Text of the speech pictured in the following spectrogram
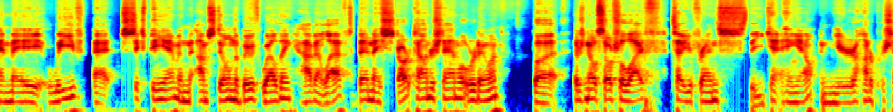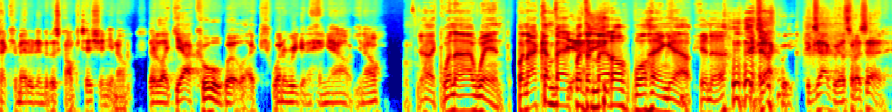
and they leave at 6 p.m. and I'm still in the booth welding, haven't left, then they start to understand what we're doing but there's no social life. Tell your friends that you can't hang out and you're 100% committed into this competition. You know, they're like, yeah, cool, but like, when are we going to hang out? You know, like when I win, when I come back yeah. with the medal, we'll hang out, you know? exactly. Exactly. That's what I said.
